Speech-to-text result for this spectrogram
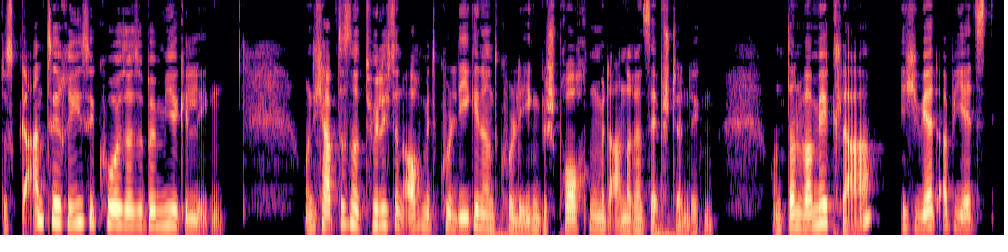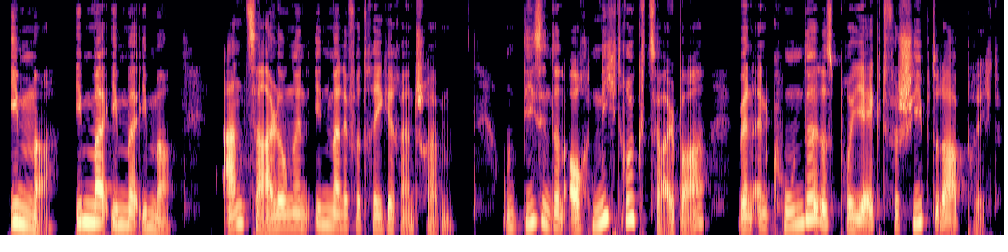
Das ganze Risiko ist also bei mir gelegen. Und ich habe das natürlich dann auch mit Kolleginnen und Kollegen besprochen, mit anderen Selbstständigen. Und dann war mir klar, ich werde ab jetzt immer, immer, immer, immer Anzahlungen in meine Verträge reinschreiben. Und die sind dann auch nicht rückzahlbar, wenn ein Kunde das Projekt verschiebt oder abbricht.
